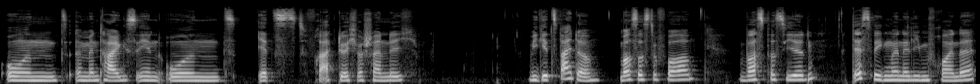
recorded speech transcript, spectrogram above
und äh, mental gesehen und jetzt fragt ihr euch wahrscheinlich, wie geht's weiter? Was hast du vor? Was passiert? Deswegen, meine lieben Freunde,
